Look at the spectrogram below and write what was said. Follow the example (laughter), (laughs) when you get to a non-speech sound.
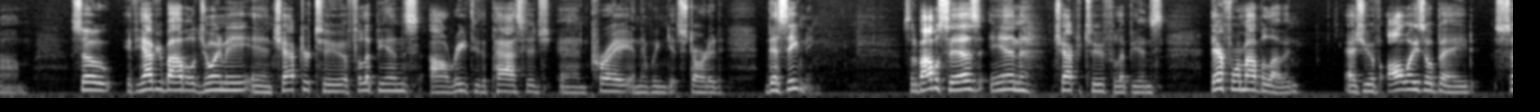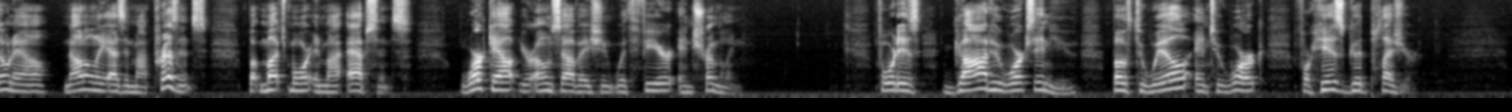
Um, so, if you have your Bible, join me in chapter 2 of Philippians. I'll read through the passage and pray, and then we can get started this evening. So, the Bible says in chapter 2, Philippians, Therefore, my beloved, as you have always obeyed, so now, not only as in my presence, but much more in my absence, work out your own salvation with fear and trembling. For it is God who works in you, both to will and to work for his good pleasure.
